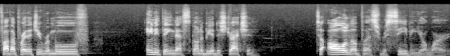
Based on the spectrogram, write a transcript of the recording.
Father, I pray that you remove anything that's going to be a distraction to all of us receiving your word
